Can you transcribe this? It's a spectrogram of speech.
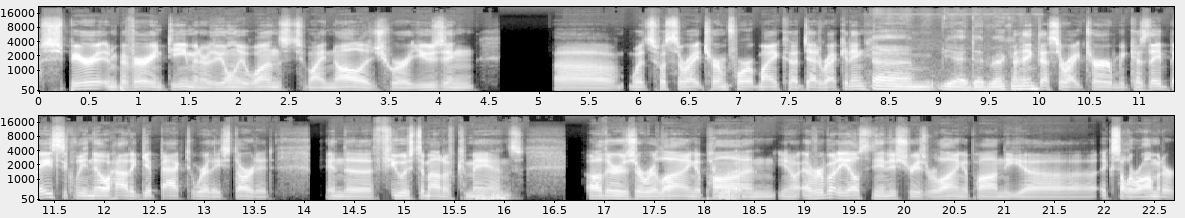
Spirit and Bavarian Demon are the only ones, to my knowledge, who are using uh, what's what's the right term for it, Mike? Uh, Dead Reckoning. Um, yeah, Dead reckoning. I think that's the right term because they basically know how to get back to where they started in the fewest amount of commands. Others are relying upon, you know, everybody else in the industry is relying upon the uh, accelerometer.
